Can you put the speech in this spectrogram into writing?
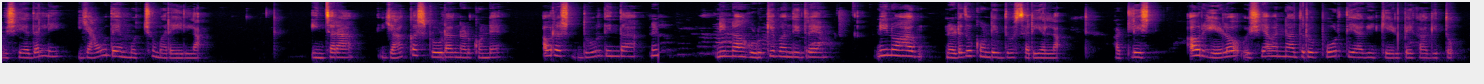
ವಿಷಯದಲ್ಲಿ ಯಾವುದೇ ಮುಚ್ಚುಮರೆ ಇಲ್ಲ. ಇಂಚರ ಯಾಕಷ್ಟು ರೂಢಾಗಿ ನಡ್ಕೊಂಡೆ? ಅವರಷ್ಟು ದೂರದಿಂದ ನಿನ್ನ ಹುಡುಕಿ ಬಂದಿದ್ರೆ ನೀನು ಹಾಗೆ ನಡೆದುಕೊಂಡಿದ್ದು ಸರಿಯಲ್ಲ. ಅಟ್ಲೀಸ್ಟ್ ಅವ್ರು ಹೇಳೋ ವಿಷಯವನ್ನಾದರೂ ಪೂರ್ತಿಯಾಗಿ ಕೇಳಬೇಕಾಗಿತ್ತು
